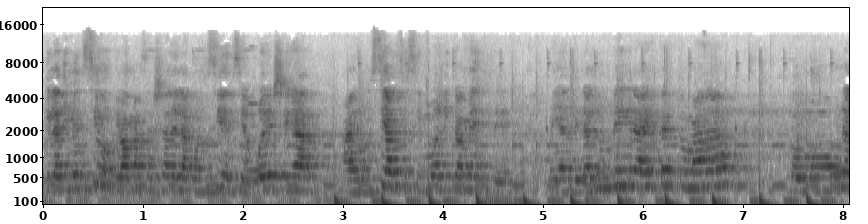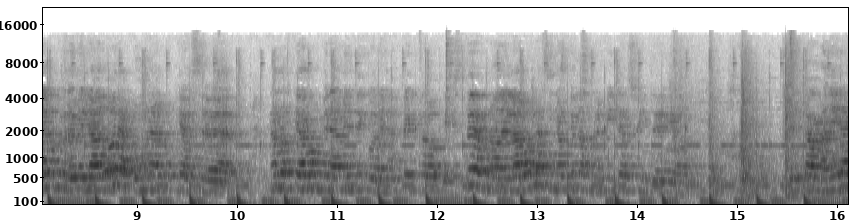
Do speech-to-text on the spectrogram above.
que la dimensión que va más allá de la conciencia puede llegar a enunciarse simbólicamente mediante la luz negra, esta es tomada como una luz reveladora, como una luz que hace ver. No nos quedamos meramente con el aspecto externo de la obra, sino que nos remite a su interior. De esta manera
